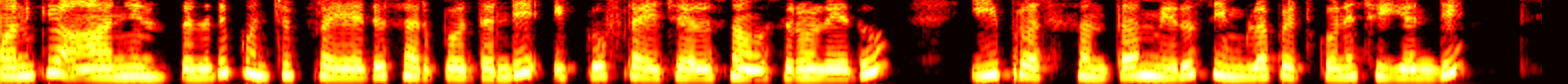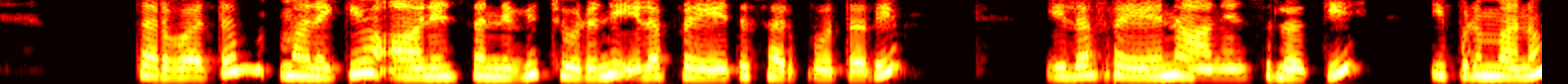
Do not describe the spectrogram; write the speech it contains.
మనకి ఆనియన్స్ అనేది కొంచెం ఫ్రై అయితే సరిపోద్దండి. ఎక్కువ ఫ్రై చేయాల్సిన అవసరం లేదు. ఈ ప్రాసెస్ అంతా మీరు సిమ్లో పెట్టుకొని చెయ్యండి తర్వాత మనకి ఆనియన్స్ అనేవి చూడండి. ఇలా ఫ్రై అయితే సరిపోతుంది. ఇలా ఫ్రై అయిన ఆనియన్స్లోకి ఇప్పుడు మనం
